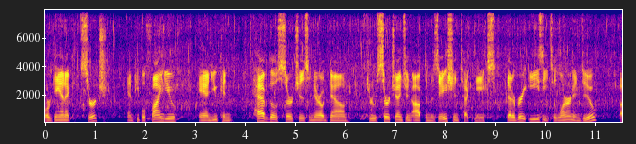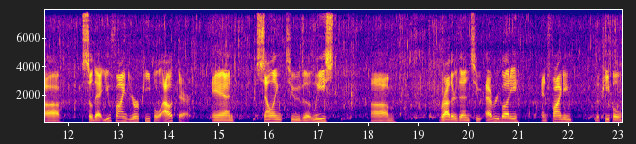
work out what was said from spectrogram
organic search, and people find you, and you can have those searches narrowed down through search engine optimization techniques that are very easy to learn and do uh, so that you find your people out there and selling to the least um, rather than to everybody and finding the people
